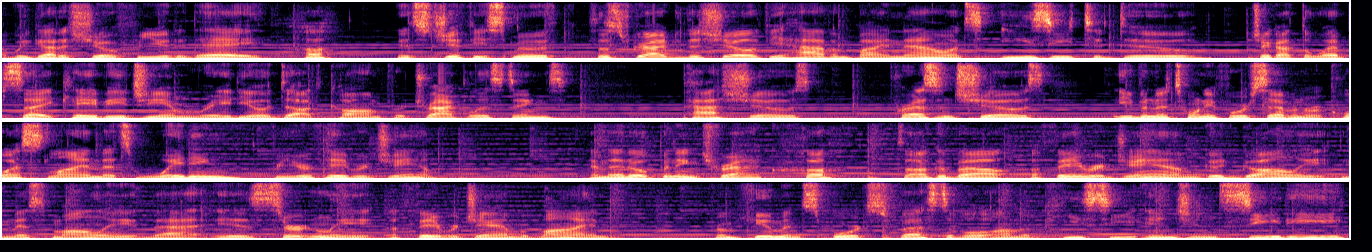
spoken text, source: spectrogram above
Uh, we got a show for you today. Huh, it's Jiffy Smooth. Subscribe to the show if you haven't by now. It's easy to do. Check out the website kvgmradio.com for track listings, past shows, present shows, even a 24 7 request line that's waiting for your favorite jam. And that opening track, huh, talk about a favorite jam. Good golly, Miss Molly, that is certainly a favorite jam of mine from Human Sports Festival on the PC Engine CD.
